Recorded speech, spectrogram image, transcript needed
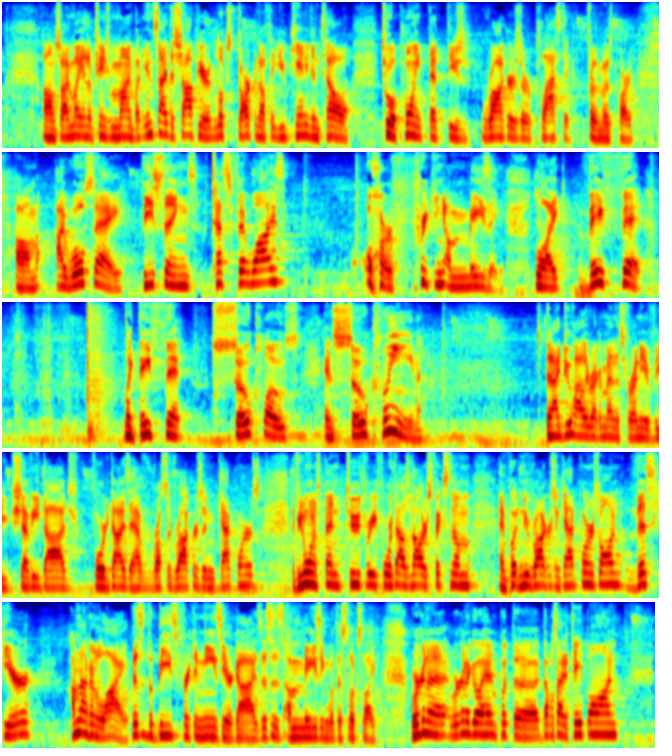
um, so I might end up changing my mind, but inside the shop here, it looks dark enough that you can't even tell to a point that these rockers are plastic for the most part. Um, I will say these things, test fit wise, are freaking amazing. Like they fit, like they fit so close and so clean that I do highly recommend this for any of you Chevy, Dodge, Ford guys that have rusted rockers and cab corners. If you don't want to spend two, three, four thousand dollars fixing them and putting new rockers and cab corners on, this here, I'm not gonna lie, this is the bee's freaking knees here, guys. This is amazing what this looks like. We're gonna we're gonna go ahead and put the double-sided tape on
